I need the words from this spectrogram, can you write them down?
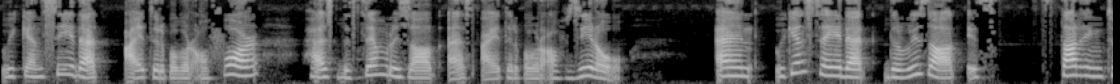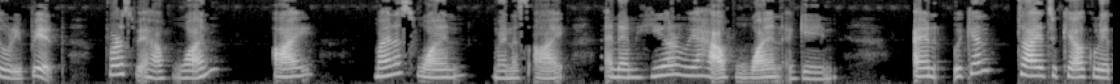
we can see that i to the power of 4 has the same result as i to the power of 0 and we can say that the result is starting to repeat. First we have 1 i minus 1 minus i and then here we have 1 again. And we can try to calculate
